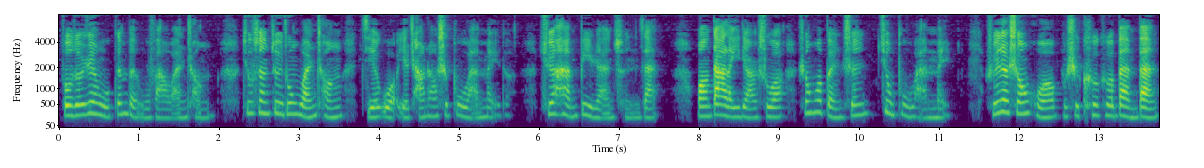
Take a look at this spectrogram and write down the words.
否则任务根本无法完成。就算最终完成，结果也常常是不完美的。缺憾必然存在。往大了一点说，生活本身就不完美。谁的生活不是磕磕绊绊？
